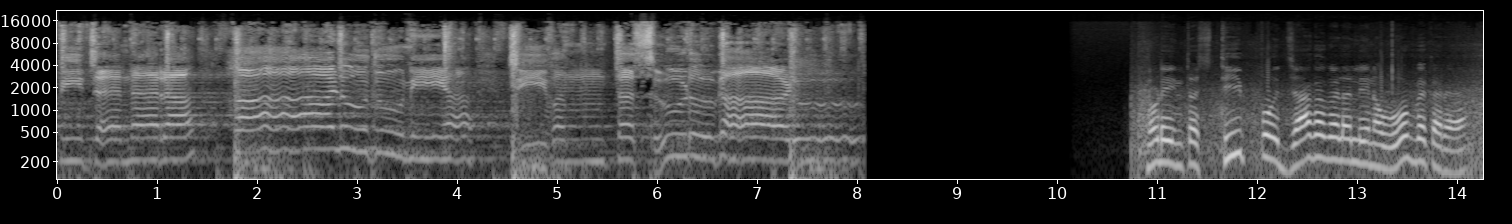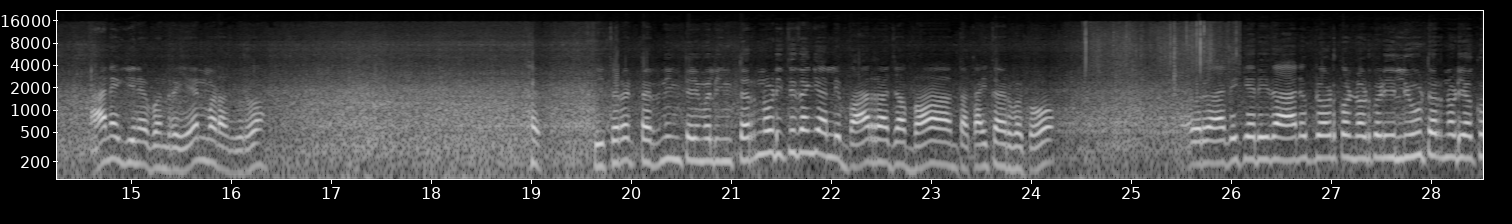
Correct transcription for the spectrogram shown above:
ಪಾಪಿ ಜನರ ಹಾಳು ದುನಿಯ ಜೀವಂತ ಸುಡುಗಾಡು. ನೋಡಿ, ಇಂಥ ಸ್ಟೀಪ್ ಜಾಗಗಳಲ್ಲಿ ನಾವು ಹೋಗ್ಬೇಕಾರೆ ಆನೆ ಗೀನೆ ಬಂದರೆ ಏನು ಮಾಡೋದು ಗುರು? ಈ ಥರ ಟರ್ನಿಂಗ್ ಟೈಮಲ್ಲಿ ಹಿಂಗೆ ಟರ್ನ್ ಹೊಡಿತಿದ್ದಂಗೆ ಅಲ್ಲಿ ಬಾರ್ ರಾಜ ಬಾ ಅಂತ ಕಾಯ್ತಾ ಇರಬೇಕು. ಅವರು ಅದಕ್ಕೆ ಇದು ಆನಕ್ಕೆ ನೋಡ್ಕೊಂಡು ನೋಡ್ಕೊಂಡು ಇಲ್ಲಿ ಯೂಟರ್ ನೋಡಿಯೋಕ್ಕೂ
